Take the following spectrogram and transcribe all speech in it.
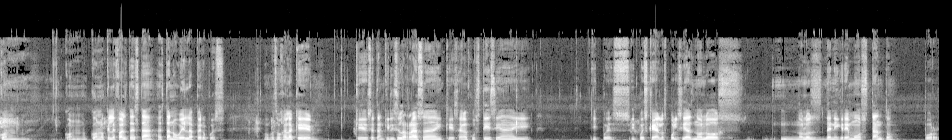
con, con, con lo que le falta a esta, a esta novela, pero pues, pues ojalá que, que se tranquilice la raza y que se haga justicia y y pues y pues que a los policías no los no los denigremos tanto por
